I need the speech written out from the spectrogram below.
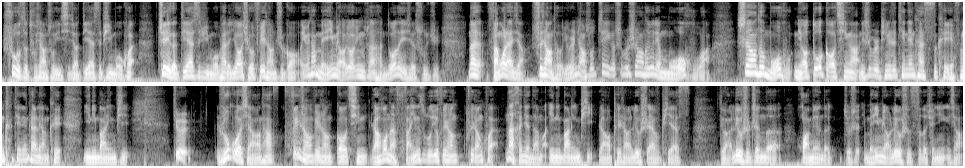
数字图像处理器叫 DSP 模块，这个 DSP 模块的要求非常之高，因为它每一秒要运算很多的一些数据。那反过来讲，摄像头，有人讲说这个是不是摄像头有点模糊啊？摄像头模糊，你要多高清啊？你是不是平时天天看 4K，分开天天看 2K，一零八零 P？就是如果想要它非常非常高清，然后呢反应速度又非常非常快，那很简单嘛，一零八零 P，然后配上六十 FPS，对吧？六十帧的。画面的就是每一秒六十次的全景影像，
